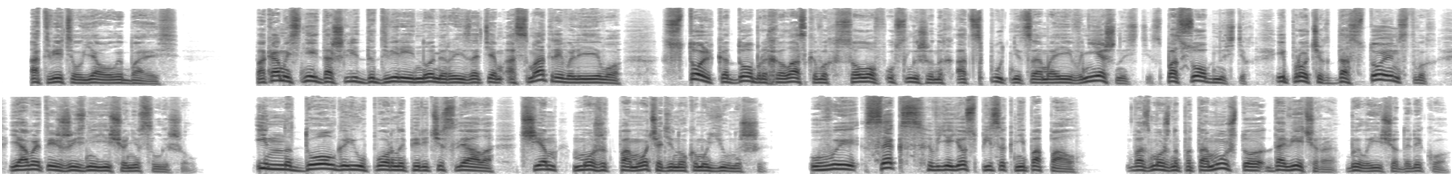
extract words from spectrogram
— ответил я, улыбаясь. Пока мы с ней дошли до дверей номера и затем осматривали его, столько добрых и ласковых слов, услышанных от спутницы о моей внешности, способностях и прочих достоинствах, я в этой жизни еще не слышал. Инна долго и упорно перечисляла, чем может помочь одинокому юноше. Увы, секс в ее список не попал. Возможно, потому, что до вечера было еще далеко.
